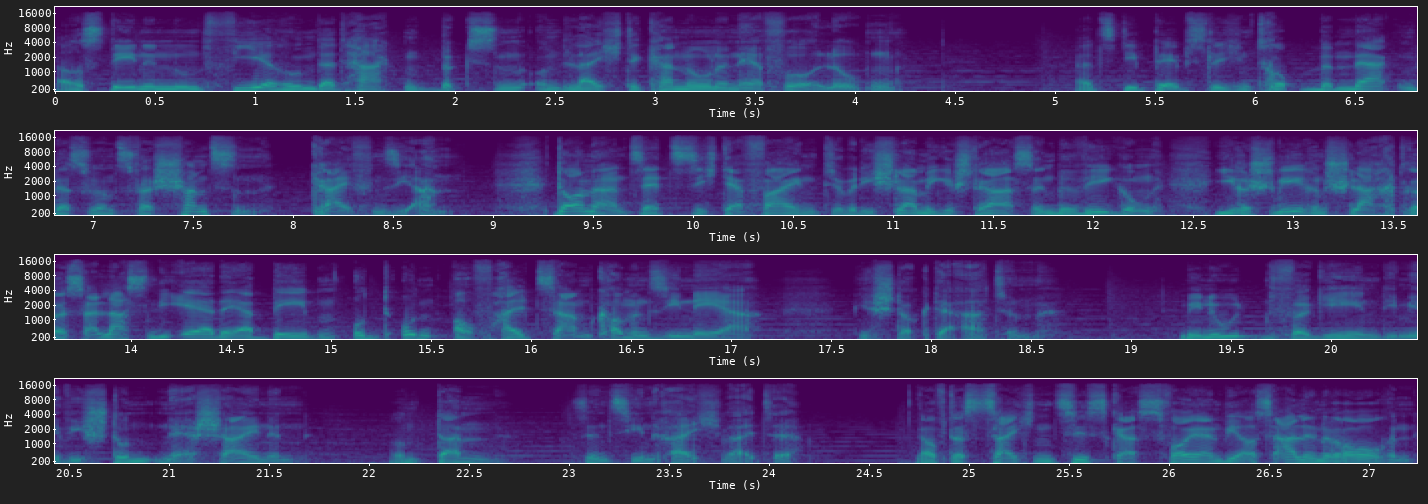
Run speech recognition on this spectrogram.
aus denen nun 400 Hakenbüchsen und leichte Kanonen hervorlugen. Als die päpstlichen Truppen bemerken, dass wir uns verschanzen, greifen sie an. Donnernd setzt sich der Feind über die schlammige Straße in Bewegung. Ihre schweren Schlachtrösser lassen die Erde erbeben und unaufhaltsam kommen sie näher. Mir stockt der Atem. Minuten vergehen, die mir wie Stunden erscheinen. Und dann sind sie in Reichweite. Auf das Zeichen Ziskas feuern wir aus allen Rohren.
